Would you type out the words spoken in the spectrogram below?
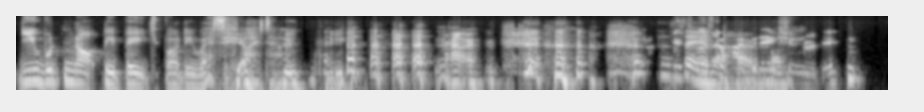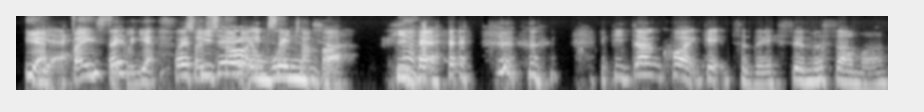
you would not be beach body ready. I don't think. no, it's the hibernation ready. Yeah, yeah, basically, yeah. Well, if so you do it in, in winter, yeah. yeah. if you don't quite get to this in the summer,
